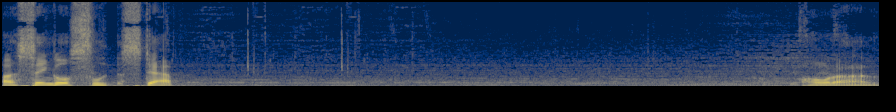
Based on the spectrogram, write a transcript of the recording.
A single sl- step. Hold on.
